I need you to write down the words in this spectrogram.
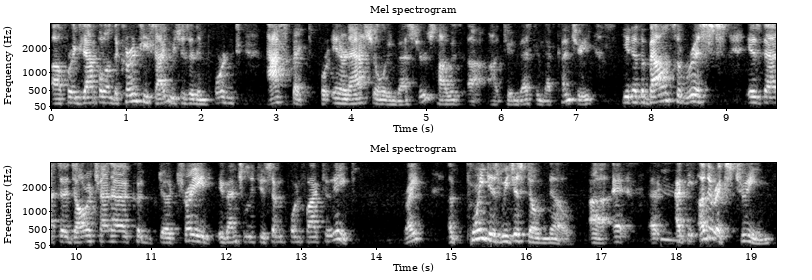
Uh, for example, on the currency side, which is an important aspect for international investors, how is uh, how to invest in that country. You know, the balance of risks is that uh, dollar China could uh, trade eventually to 7.5 to 8, right? The point is, we just don't know. At, mm. at, the other extreme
